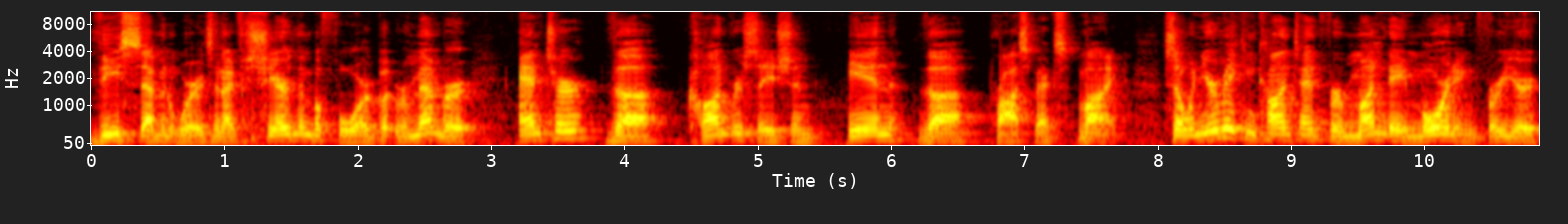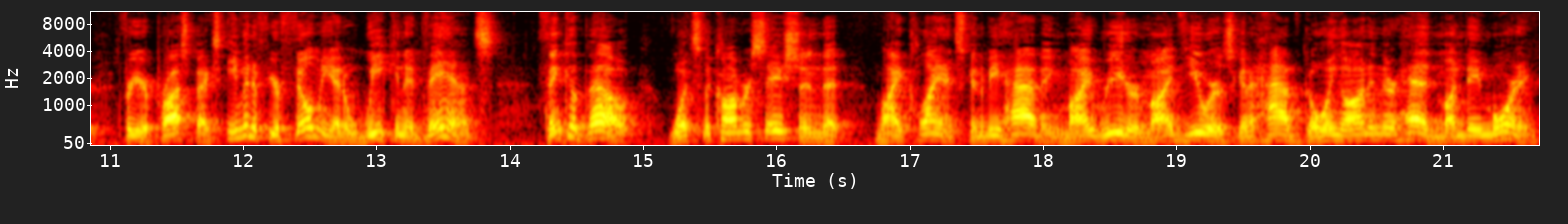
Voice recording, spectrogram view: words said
these seven words, and I've shared them before, but remember enter the conversation in the prospect's mind. So when you're making content for Monday morning for your for your prospects, even if you're filming it a week in advance, think about what's the conversation that my client's going to be having, my reader, my viewer is going to have going on in their head Monday morning.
